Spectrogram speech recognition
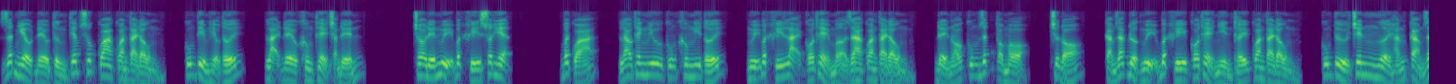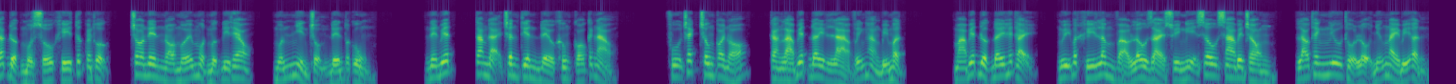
rất nhiều đều từng tiếp xúc qua quan tài đồng, cũng tìm hiểu tới, lại đều không thể chạm đến. Cho đến ngụy bất khí xuất hiện. Bất quá, lao thanh lưu cũng không nghĩ tới, ngụy bất khí lại có thể mở ra quan tài đồng, để nó cũng rất tò mò. Trước đó, cảm giác được ngụy bất khí có thể nhìn thấy quan tài đồng, cũng từ trên người hắn cảm giác được một số khí tức quen thuộc, cho nên nó mới một mực đi theo, muốn nhìn trộm đến tột cùng. Nên biết, tam đại chân tiên đều không có cách nào. Phụ trách trông coi nó càng là biết đây là vĩnh hằng bí mật. Mà biết được đây hết thảy, ngụy bất khí lâm vào lâu dài suy nghĩ sâu xa bên trong, lão thanh lưu thổ lộ những này bí ẩn,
